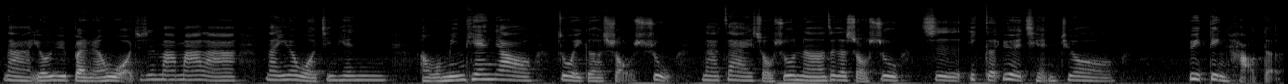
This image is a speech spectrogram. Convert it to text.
那由于本人我就是妈妈啦，那因为我今天呃，我明天要做一个手术。那在手术呢，这个手术是一个月前就预定好的。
